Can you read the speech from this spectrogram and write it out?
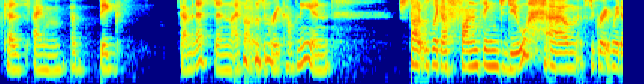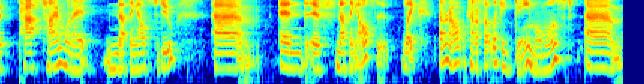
because I'm a big feminist and I thought it was a great company and just thought it was like a fun thing to do. Um, it was a great way to pass time when I had nothing else to do. Um, and if nothing else, it like, I don't know, it kind of felt like a game almost. Um,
